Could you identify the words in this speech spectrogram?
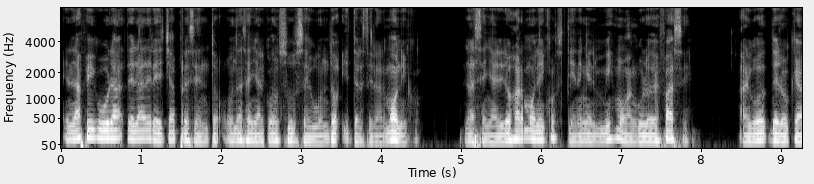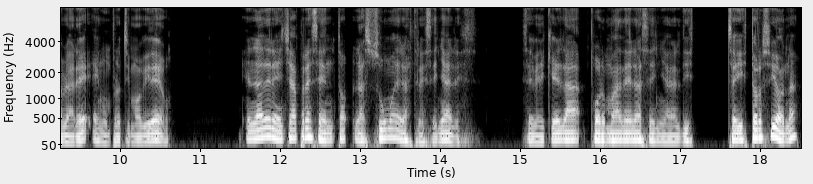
En la figura de la derecha presento una señal con su segundo y tercer armónico. La señal y los armónicos tienen el mismo ángulo de fase, algo de lo que hablaré en un próximo video. En la derecha presento la suma de las tres señales. Se ve que la forma de la señal se distorsiona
